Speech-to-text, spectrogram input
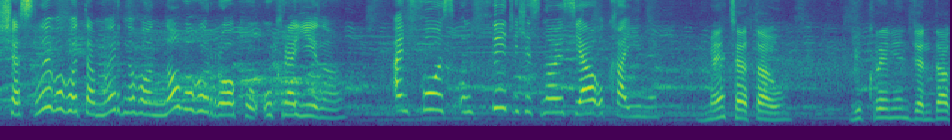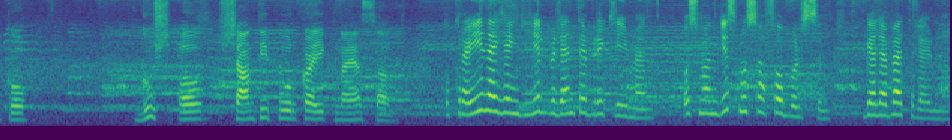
Щасливого та мирного нового року, Україно! ein frohes und friedliches neues Jahr Ukraine. मैं चाहता हूँ यूक्रेनियन जनता को गुश और शांतिपूर्ण का yeni yıl bilen tebrikliyim. Osmangiz musaffa bulsun. Qələbə diləyirəm.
